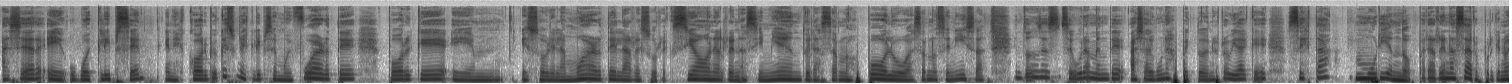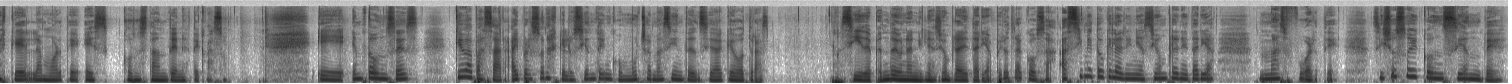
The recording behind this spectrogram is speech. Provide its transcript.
ayer eh, hubo eclipse en Escorpio, que es un eclipse muy fuerte porque em, es sobre la muerte, la resurrección, el renacimiento, el hacernos polvo, hacernos cenizas. Entonces seguramente haya algún aspecto de nuestra vida que se está muriendo para renacer, porque no es que la muerte es constante en este caso. Eh, entonces, ¿qué va a pasar? Hay personas que lo sienten con mucha más intensidad que otras. Sí, depende de una alineación planetaria. Pero otra cosa, así me toque la alineación planetaria más fuerte. Si yo soy consciente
